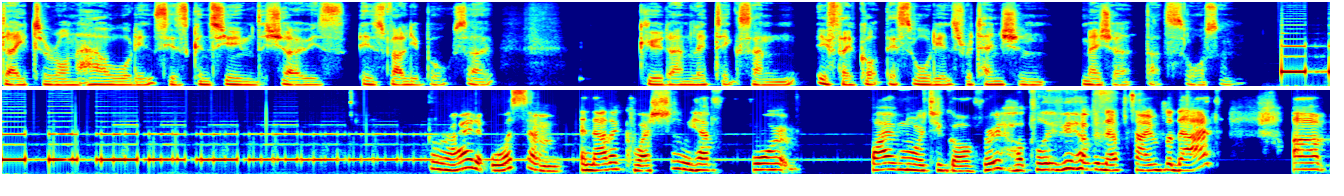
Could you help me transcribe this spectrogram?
data on how audiences consume the show is is valuable. So good analytics and if they've got this audience retention measure that's awesome. All right awesome. Another question. We have four five more to go through. Hopefully, we have enough time for that. Um,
